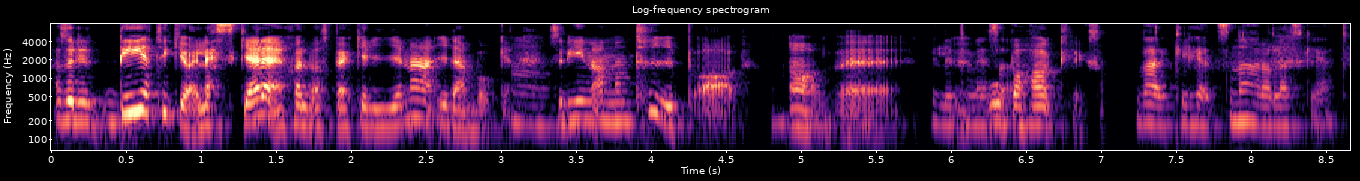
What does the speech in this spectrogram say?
Alltså det, det tycker jag är läskigare än själva spökerierna i den boken. Mm. Så det är en annan typ av, av eh, obehag liksom. verklighetsnära läskighet.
